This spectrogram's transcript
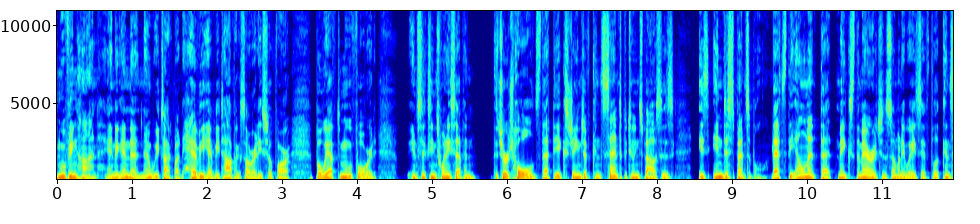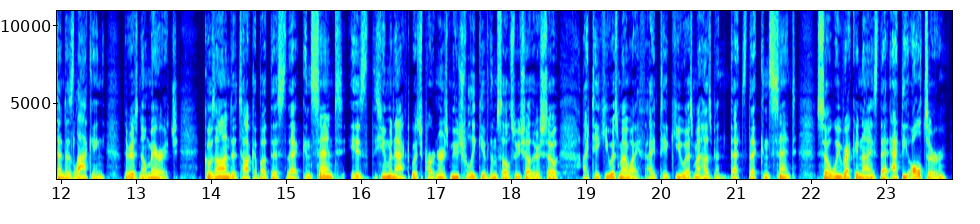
moving on, and again, we talked about heavy, heavy topics already so far, but we have to move forward. In 1627, the church holds that the exchange of consent between spouses is indispensable. That's the element that makes the marriage in so many ways. If the consent is lacking, there is no marriage. It goes on to talk about this that consent is the human act which partners mutually give themselves to each other. So I take you as my wife, I take you as my husband. That's the consent. So we recognize that at the altar,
